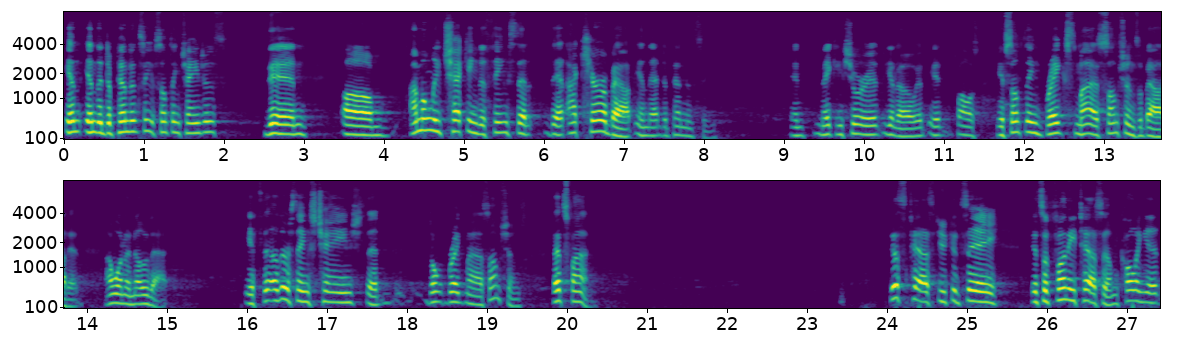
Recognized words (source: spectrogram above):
In, in the dependency, if something changes, then um, I'm only checking the things that, that I care about in that dependency and making sure it, you know, it, it follows. If something breaks my assumptions about it, I want to know that. If the other things change that don't break my assumptions, that's fine. This test, you could say, it's a funny test. I'm calling it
